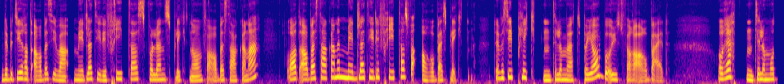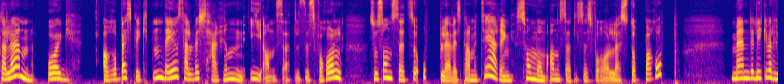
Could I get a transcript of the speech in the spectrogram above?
Det betyr at arbeidsgiver midlertidig fritas for lønnsplikten overfor arbeidstakerne, og at arbeidstakerne midlertidig fritas for arbeidsplikten, dvs. Si plikten til å møte på jobb og utføre arbeid. Og retten til å motta lønn og arbeidsplikten det er jo selve kjernen i ansettelsesforhold, så sånn sett så oppleves permittering som om ansettelsesforholdet stopper opp, men det er likevel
